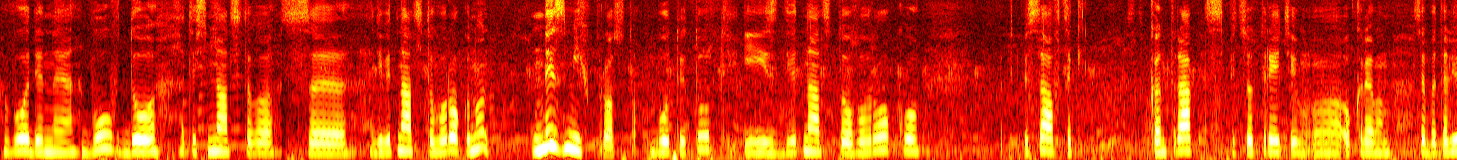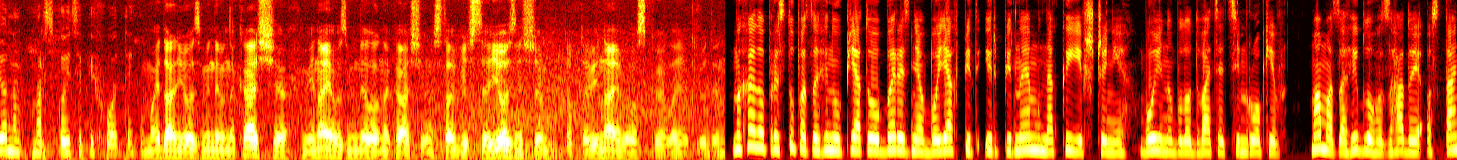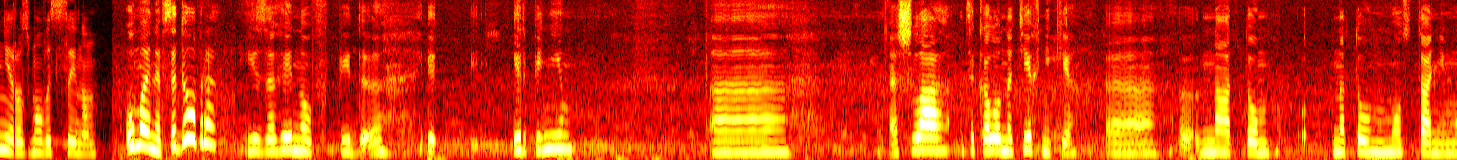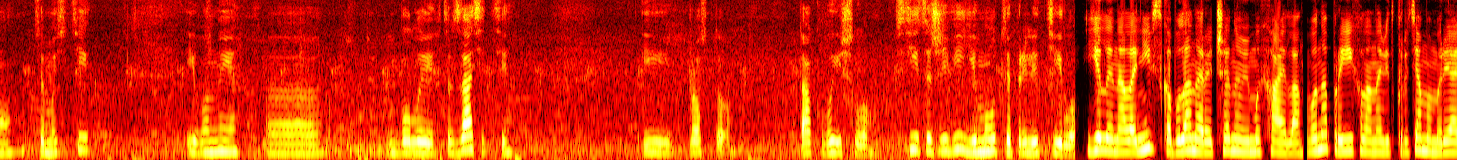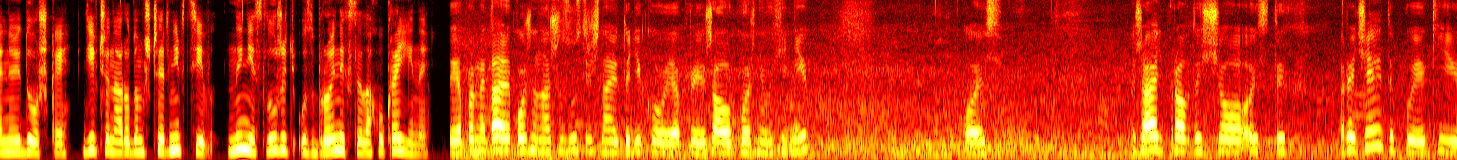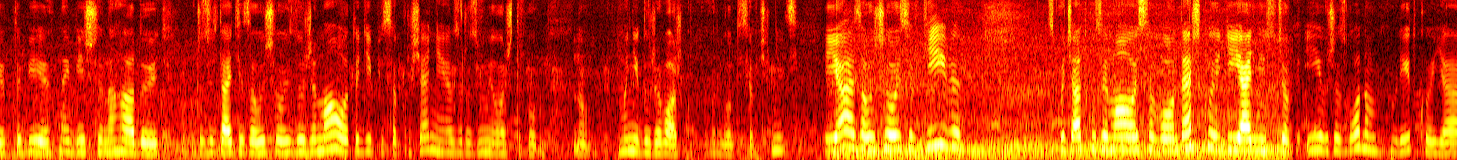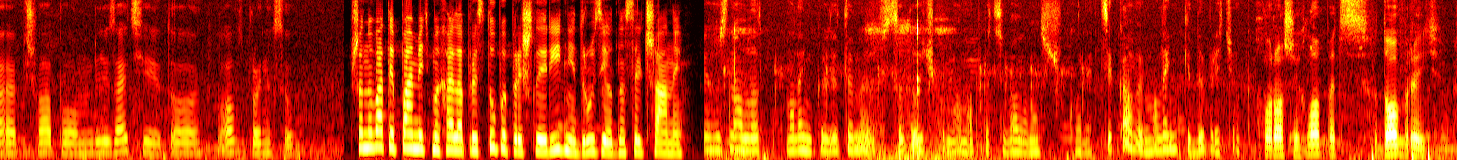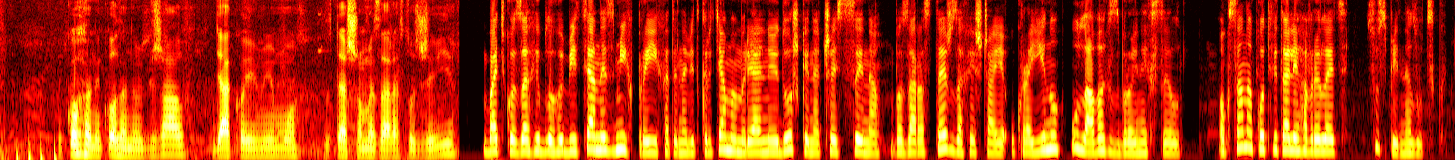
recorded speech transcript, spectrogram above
Водяне був до 17-го, з 19-го року. Ну, не зміг просто бути тут. І з 19-го року підписав цей контракт з 503-м е, окремим це батальйоном морської це піхоти. Майдан його змінив на краще, війна його змінила на краще, він став більш серйознішим, тобто війна його розкрила як людину. Михайло Приступа загинув 5 березня в боях під Ірпінем на Київщині. Воїну було 27 років. Мама загиблого згадує останні розмови з сином. У мене все добре. І загинув під е, Ірпінім. Е, Йшла ця колона техніки на тому, на тому останньому це мості, і вони е, були це в засідці, і просто так вийшло. Всі це живі, йому це прилетіло. Єлена Ланівська була нареченою Михайла. Вона приїхала на відкриття меморіальної дошки. Дівчина родом з Чернівців. Нині служить у Збройних силах України. Я пам'ятаю кожну нашу зустріч навіть тоді, коли я приїжджала кожні вихідні. Ось. Жаль, правда, що ось тих речей, типу, які тобі найбільше нагадують, в результаті залишилось дуже мало. Тоді після прощання я зрозуміла, що типу, ну, мені дуже важко повернутися в Чернівці. Я залишилася в Києві. Спочатку займалася волонтерською діяльністю, і вже згодом влітку я пішла по мобілізації до лав Збройних сил. Вшанувати пам'ять Михайла Приступи прийшли рідні, друзі, односельчани. Я його знала маленькою дитиною в садочку. Мама працювала у нас в школі. Цікавий, маленький добрячок. Хороший хлопець, добрий, нікого ніколи не обіжав. Дякуємо йому за те, що ми зараз тут живі. Батько загиблого бійця не зміг приїхати на відкриття меморіальної дошки на честь сина, бо зараз теж захищає Україну у лавах Збройних сил. Оксана Кот, Віталій Гаврилець, Суспільне Луцьк.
